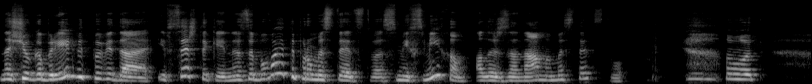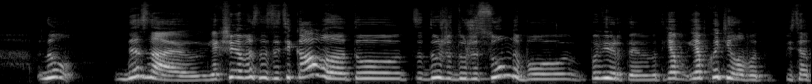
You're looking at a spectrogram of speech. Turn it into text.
На що Габріель відповідає: і все ж таки не забувайте про мистецтво, сміх сміхом, але ж за нами мистецтво. От. Ну, не знаю, якщо я вас не зацікавила, то це дуже-дуже сумно, бо повірте, от я б я б хотіла от, після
